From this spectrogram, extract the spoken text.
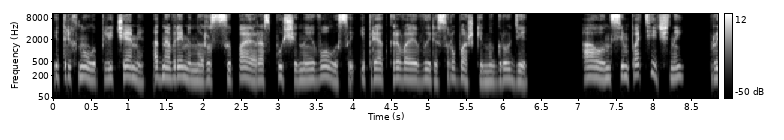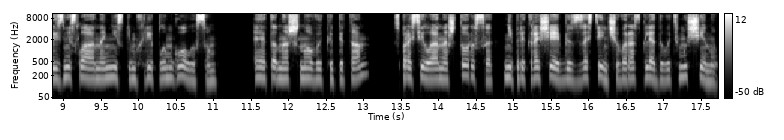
и тряхнула плечами, одновременно рассыпая распущенные волосы и приоткрывая вырез рубашки на груди. «А он симпатичный», — произнесла она низким хриплым голосом. «Это наш новый капитан?» — спросила она Штороса, не прекращая беззастенчиво разглядывать мужчину.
